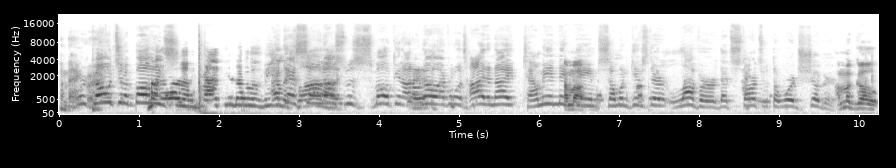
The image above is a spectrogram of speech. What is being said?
Come back, we're bro. going to the Bowens. Brad, you know, I guess someone else was smoking. I don't know. Everyone's high tonight. Tell me a I'm up. nickname someone gives their lover that starts with the word sugar. I'm gonna go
